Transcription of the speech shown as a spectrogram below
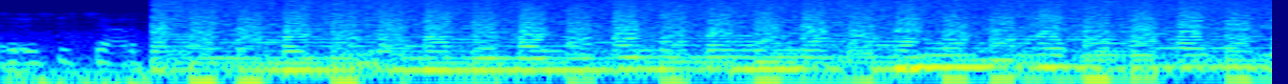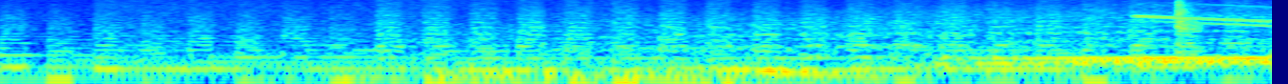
secara Yeah.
